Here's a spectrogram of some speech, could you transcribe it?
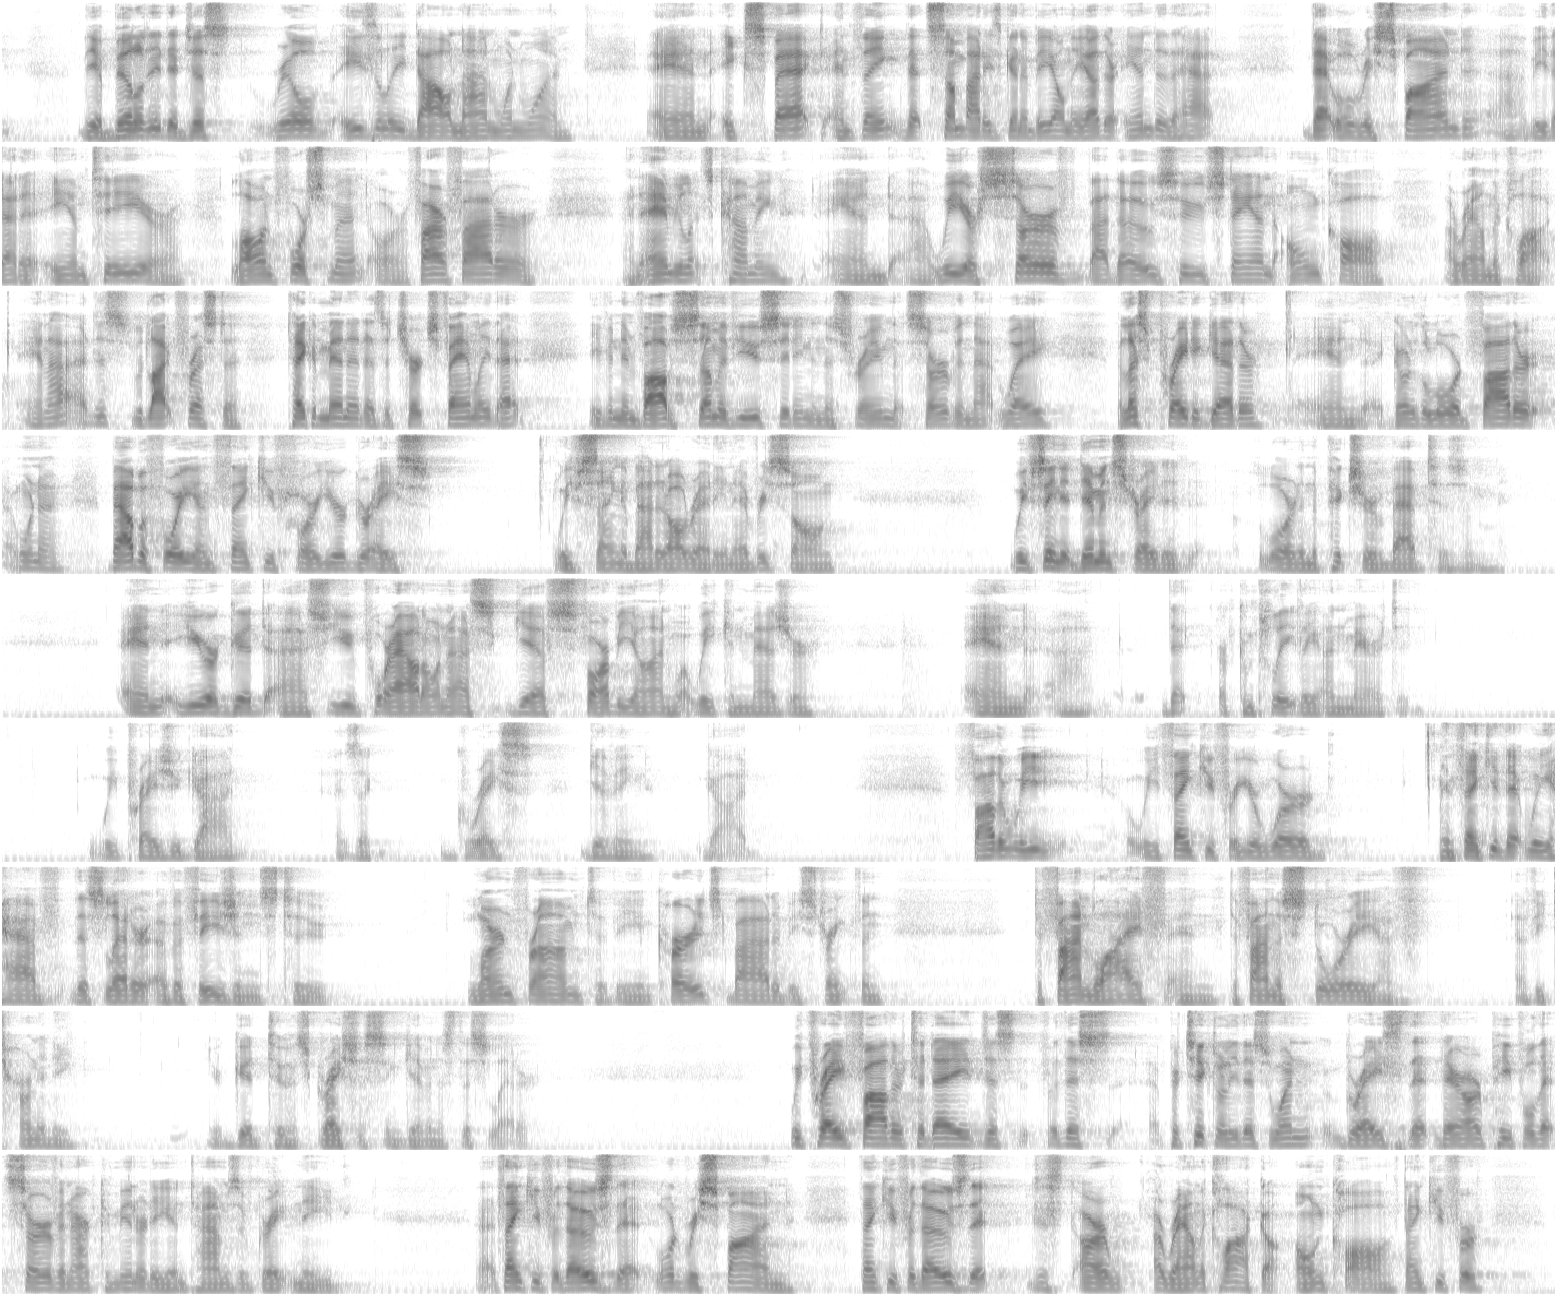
the ability to just real easily dial 911 and expect and think that somebody's going to be on the other end of that that will respond, uh, be that an EMT or law enforcement or a firefighter or an ambulance coming and uh, we are served by those who stand on call around the clock. And I, I, just would like for us to take a minute as a church family. That even involves some of you sitting in this room that serve in that way. But let's pray together and go to the Lord. Father, I want to bow before you and thank you for your grace. We've sang about it already in every song. We've seen it demonstrated, Lord, in the picture of baptism. And you are good to us. You pour out on us gifts far beyond what we can measure and uh, that are completely unmerited. We praise you, God, as a grace giving God. Father, we, we thank you for your word and thank you that we have this letter of Ephesians to learn from, to be encouraged by, to be strengthened to find life and to find the story of, of eternity. You're good to us, gracious in giving us this letter. We pray, Father, today just for this, particularly this one grace, that there are people that serve in our community in times of great need. Uh, thank you for those that, Lord, respond. Thank you for those that just are around the clock on call. Thank you for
